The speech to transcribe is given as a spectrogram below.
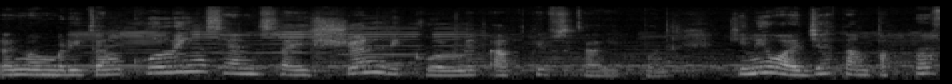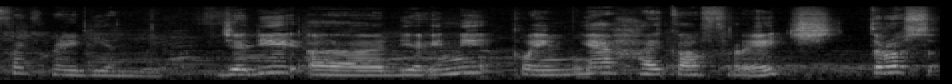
dan memberikan cooling sensation di kulit aktif sekalipun. Kini wajah tampak perfect radiant. Jadi uh, dia ini klaimnya high coverage, terus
